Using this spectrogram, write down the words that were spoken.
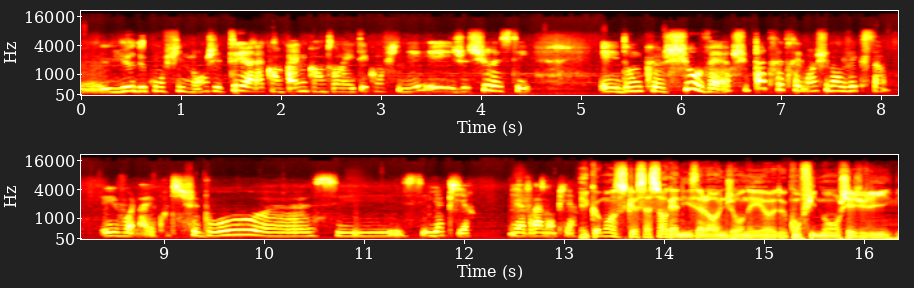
euh, lieu de confinement. J'étais à la campagne quand on a été confiné et je suis restée. Et donc je suis au vert. Je suis pas très très loin. Je suis dans le Vexin. Et voilà, écoute, il fait beau. c'est c'est il y a pire. Il y a vraiment pire. Et comment est-ce que ça s'organise alors une journée de confinement chez Julie?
